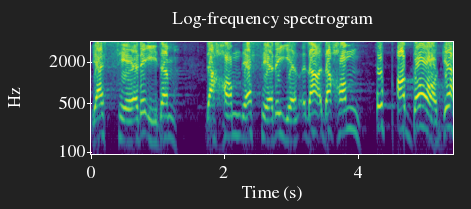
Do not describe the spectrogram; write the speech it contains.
Jeg ser det i dem. Det er han. Jeg ser det igjen. Det er, det er han opp av dage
